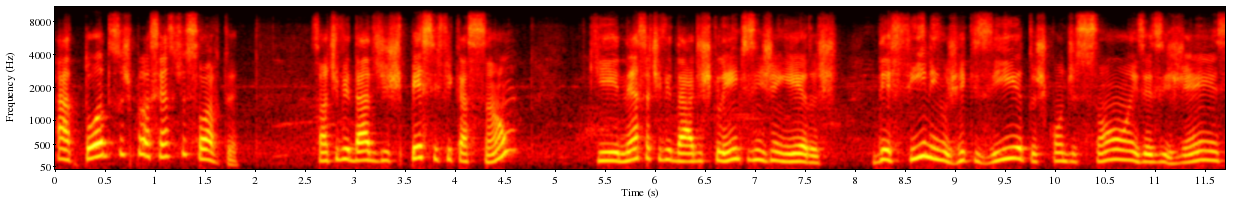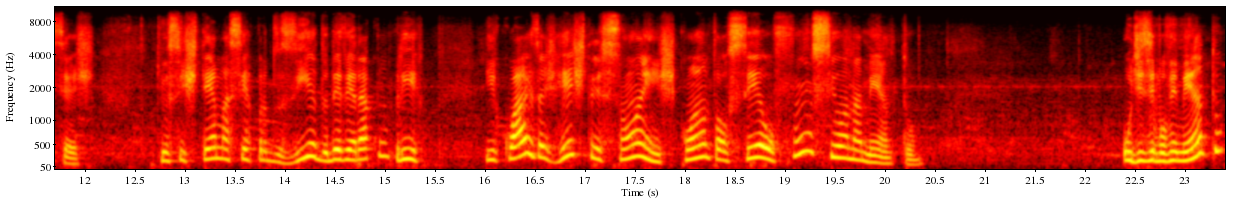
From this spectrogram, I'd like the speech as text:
a todos os processos de software. São atividades de especificação, que nessa atividade os clientes engenheiros definem os requisitos, condições, exigências que o sistema a ser produzido deverá cumprir e quais as restrições quanto ao seu funcionamento. O desenvolvimento,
